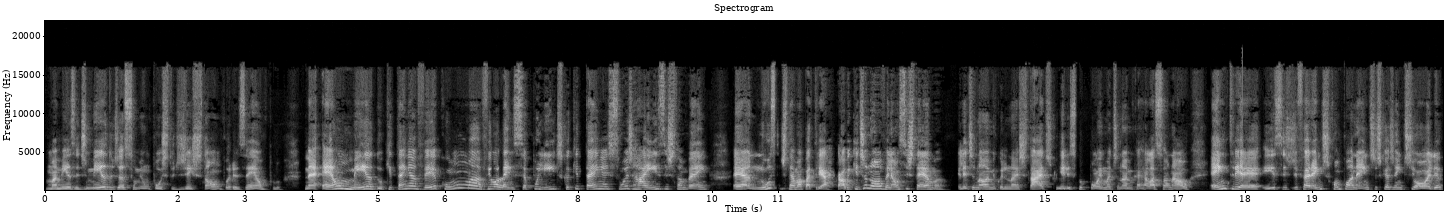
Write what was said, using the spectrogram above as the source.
uma mesa, de medo de assumir um posto de gestão, por exemplo, né? é um medo que tem a ver com uma violência política que tem as suas raízes também é, no sistema patriarcal, e que, de novo, ele é um sistema, ele é dinâmico, ele não é estático, e ele supõe uma dinâmica relacional entre é, esses diferentes componentes que a gente olha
